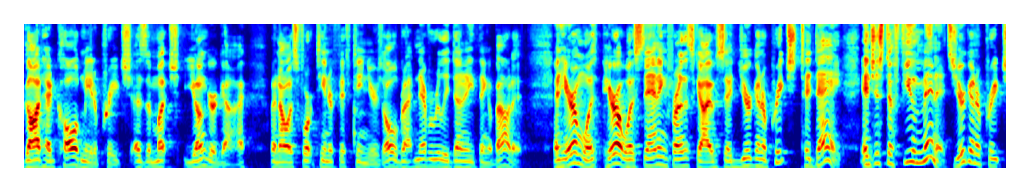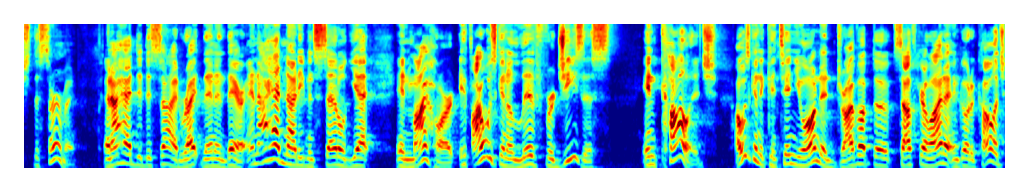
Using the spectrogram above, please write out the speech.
God had called me to preach as a much younger guy when I was 14 or 15 years old, but I'd never really done anything about it. And here I was, here I was standing in front of this guy who said, "You're going to preach today in just a few minutes. You're going to preach the sermon." And I had to decide right then and there. And I had not even settled yet in my heart if I was going to live for Jesus in college. I was going to continue on and drive up to South Carolina and go to college.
